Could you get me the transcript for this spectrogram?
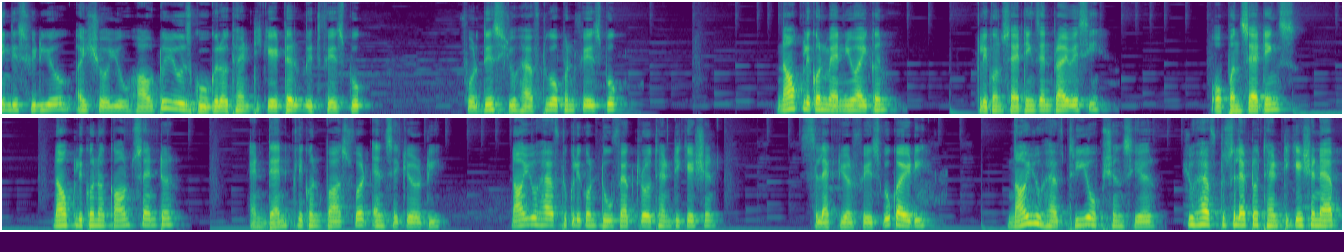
in this video, I show you how to use Google Authenticator with Facebook. For this, you have to open Facebook. Now click on menu icon. Click on settings and privacy. Open settings. Now click on account center and then click on password and security. Now you have to click on two-factor authentication. Select your Facebook ID. Now you have three options here. You have to select authentication app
